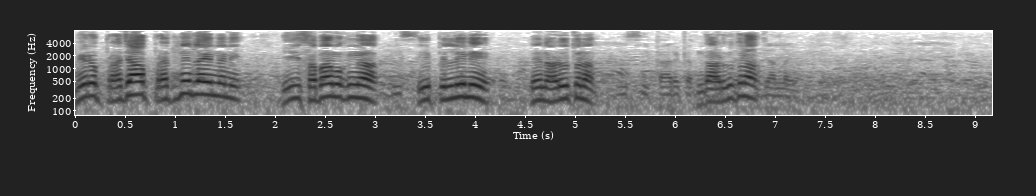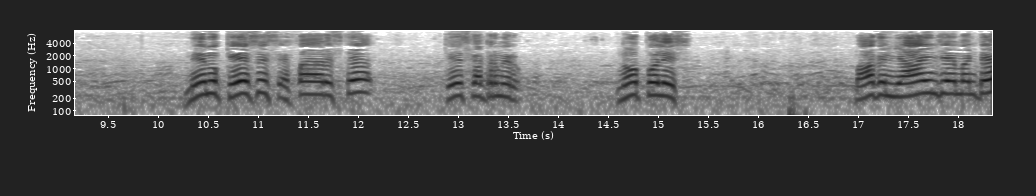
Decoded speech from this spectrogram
మీరు ప్రజా ప్రతినిధులైందని ఈ సభాముఖంగా ఈ పిల్లిని నేను అడుగుతున్నా. ఇంకా అడుగుతున్నా. మేము కేసు ఎఫ్ఐఆర్ ఇస్తే కేసు కట్టరు మీరు. No police. మాకు న్యాయం చేయమంటే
